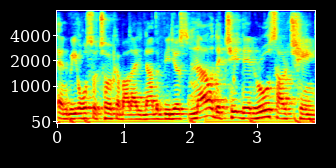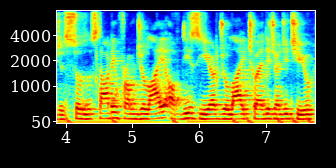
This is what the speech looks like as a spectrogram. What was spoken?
and we also talk about that in other videos, now the, the rules are changed. So starting from July of this year, July 2022,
